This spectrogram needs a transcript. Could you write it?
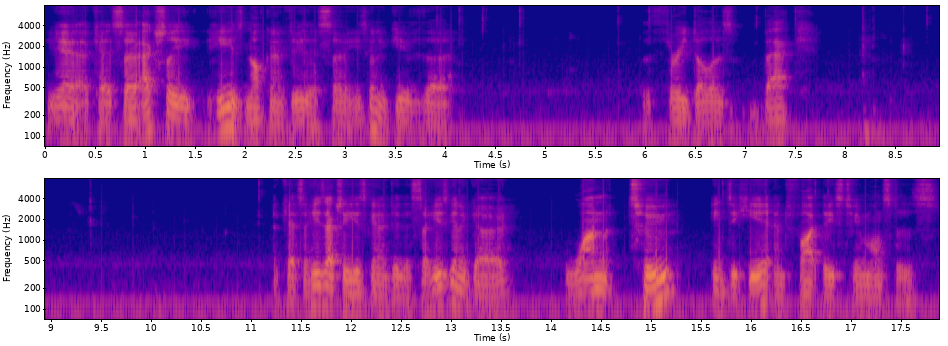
Yeah, okay, so actually he is not going to do this. So he's going to give the the $3 back. Okay, so he's actually is going to do this. So he's going to go 1, 2 into here and fight these two monsters.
